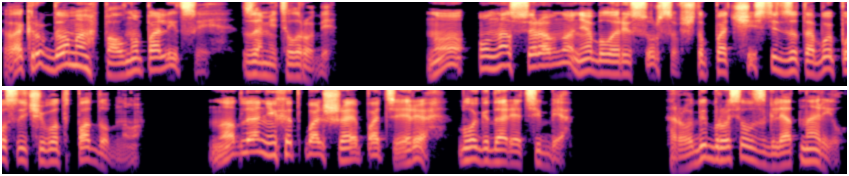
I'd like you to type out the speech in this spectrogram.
«Вокруг дома полно полиции», — заметил Робби. «Но у нас все равно не было ресурсов, чтобы почистить за тобой после чего-то подобного. Но для них это большая потеря, благодаря тебе». Робби бросил взгляд на Рил.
